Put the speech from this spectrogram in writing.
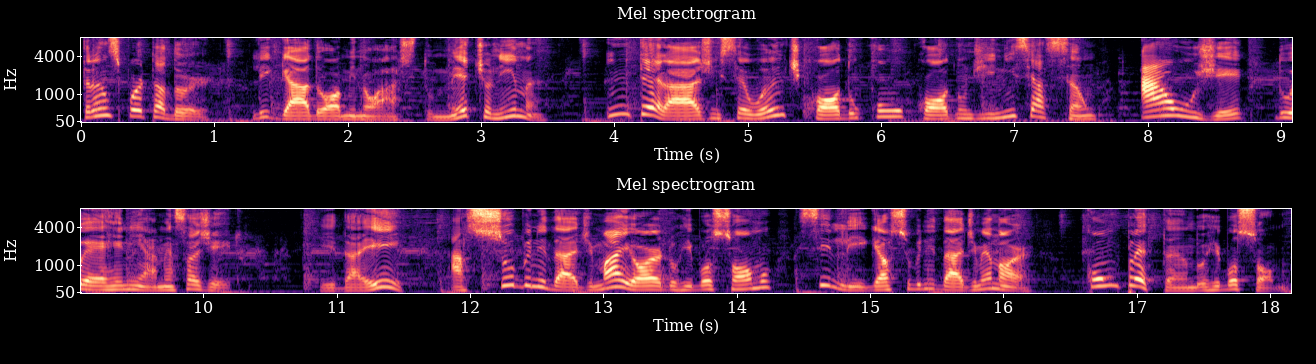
transportador ligado ao aminoácido metionina interage em seu anticódon com o códon de iniciação AUG do RNA mensageiro. E daí, a subunidade maior do ribossomo se liga à subunidade menor, completando o ribossomo.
